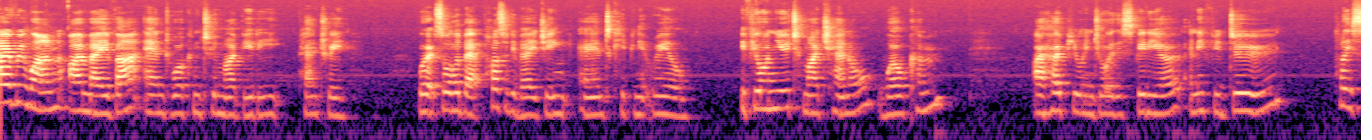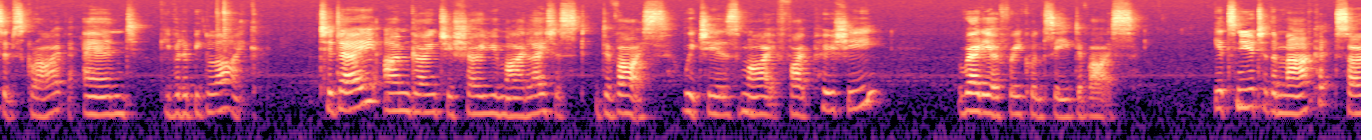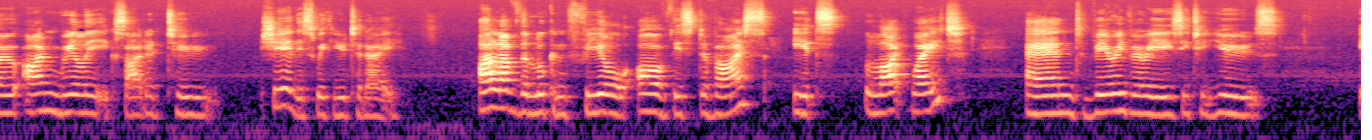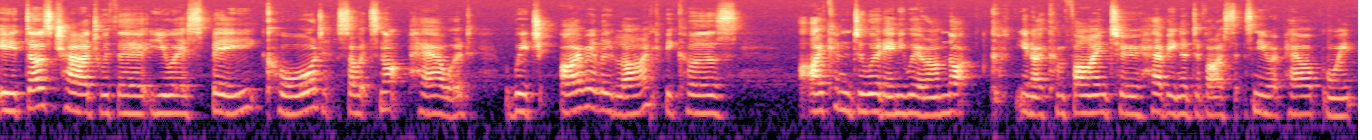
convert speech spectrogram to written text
Hi everyone, I'm Ava and welcome to my beauty pantry where it's all about positive aging and keeping it real. If you're new to my channel, welcome. I hope you enjoy this video and if you do, please subscribe and give it a big like. Today I'm going to show you my latest device which is my Feipushi radio frequency device. It's new to the market so I'm really excited to share this with you today. I love the look and feel of this device. It's lightweight and very very easy to use. It does charge with a USB cord so it's not powered which I really like because I can do it anywhere. I'm not you know confined to having a device that's near a power point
